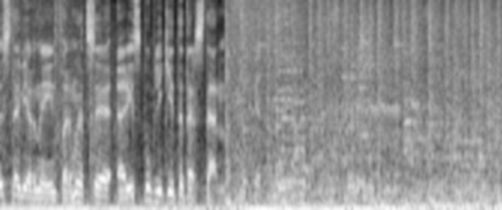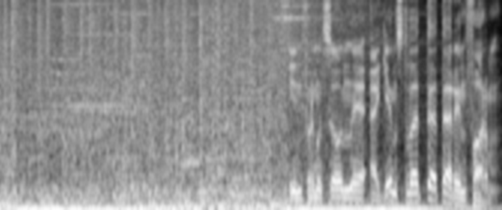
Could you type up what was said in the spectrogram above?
Достоверная информация о Республике Татарстан. Информационное агентство «Татаринформ».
